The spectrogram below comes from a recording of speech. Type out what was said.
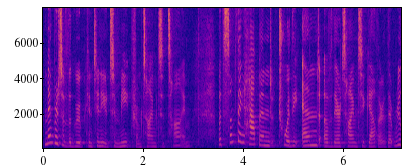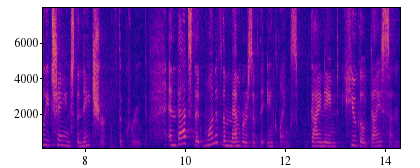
members of the group continued to meet from time to time. But something happened toward the end of their time together that really changed the nature of the group. And that's that one of the members of the Inklings, a guy named Hugo Dyson,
